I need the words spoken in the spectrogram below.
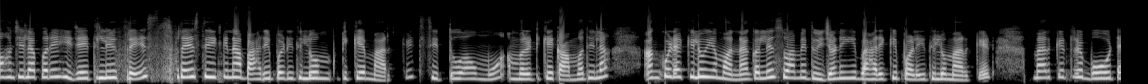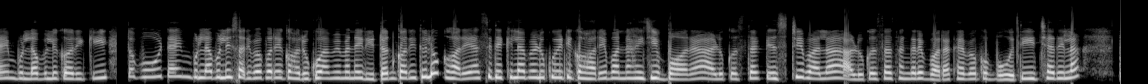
ପହଞ୍ଚିଲା ପରେ ହେଇଯାଇଥିଲି ଫ୍ରେଶ୍ ଫ୍ରେଶ୍ ହେଇକିନା ବାହାରି ପଡ଼ିଥିଲୁ ଟିକେ ମାର୍କେଟ୍ ସିତୁ ଆଉ ମୁଁ ଆମର ଟିକେ କାମ ଥିଲା ଆଙ୍କୁ ଡାକିଲୁ ଇଏ ମନା କଲେ ସୋ ଆମେ ଦୁଇ ଜଣ ହିଁ ବାହାରିକି ପଳେଇଥିଲୁ ମାର୍କେଟ୍ ମାର୍କେଟ୍ରେ ବହୁତ ଟାଇମ୍ ବୁଲାବୁଲି କରିକି ତ ବହୁତ ଟାଇମ୍ ବୁଲାବୁଲି ସରିବା ପରେ ଘରକୁ ଆମେ ମାନେ ରିଟର୍ଣ୍ଣ କରିଥିଲୁ ଘରେ ଆସି ଦେଖିଲା ବେଳକୁ ଏଠି ଘରେ ବନା ହେଇଛି ବରା ଆଳୁ କଷା ଟେଷ୍ଟି ବାଲା ଆଳୁ କଷା ସାଙ୍ଗରେ ବରା ଖାଇବାକୁ ବହୁତ ହି ଇଚ୍ଛା ଥିଲା ତ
